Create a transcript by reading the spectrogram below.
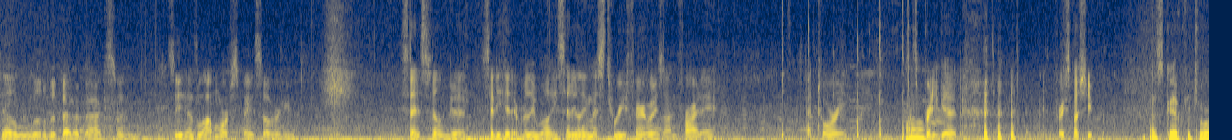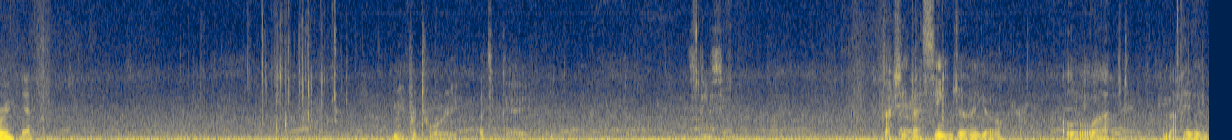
feel a little bit better backswing, so he has a lot more space over here. He said it's feeling good. He said he hit it really well. He said he only missed three fairways on Friday at Torrey. That's Wow. pretty good, for especially for That's good for Torrey. yeah. I mean, for Torrey, that's okay. It's decent. It's actually nice seeing Johnny go a little left, and not hitting.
